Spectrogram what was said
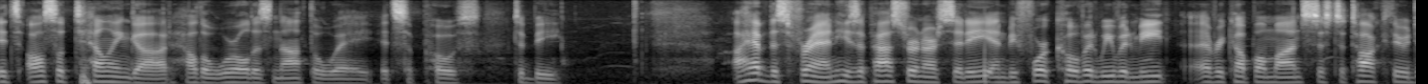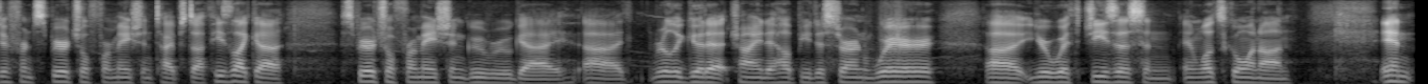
it's also telling God how the world is not the way it's supposed to be. I have this friend, he's a pastor in our city, and before COVID, we would meet every couple months just to talk through different spiritual formation type stuff. He's like a spiritual formation guru guy, uh, really good at trying to help you discern where uh, you're with Jesus and, and what's going on. And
